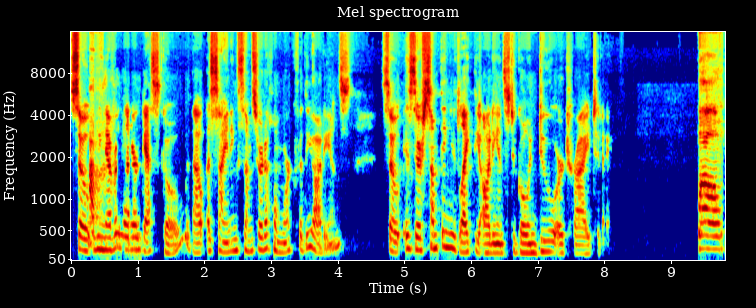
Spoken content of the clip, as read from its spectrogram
So ah. we never let our guests go without assigning some sort of homework for the audience. So is there something you'd like the audience to go and do or try today? Well,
